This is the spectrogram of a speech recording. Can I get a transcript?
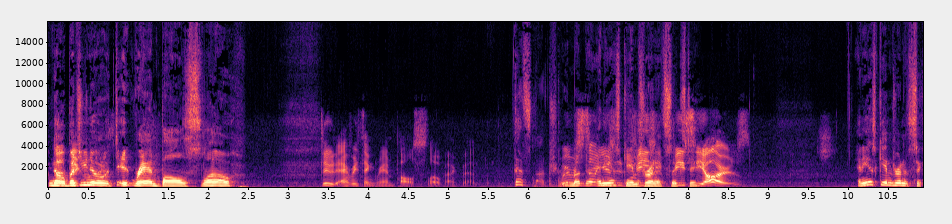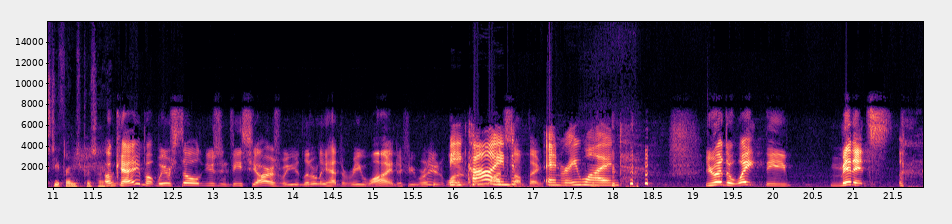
No, but you know release. it, it ran balls slow. Dude, everything ran balls slow back then. That's not true. We were No, still the NES games V- run at 60. VCRs. NES games run at 60 frames per second. Okay, but we were still using VCRs where you literally had to rewind if you really Be wanted to rewatch kind something. and rewind. You had to wait the minutes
